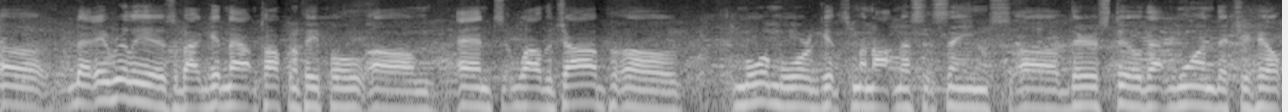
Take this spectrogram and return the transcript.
uh, it really is about getting out and talking to people. Um, and while the job uh, more and more gets monotonous, it seems, uh, there is still that one that you help,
